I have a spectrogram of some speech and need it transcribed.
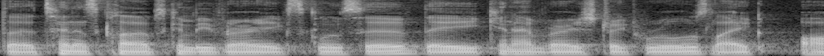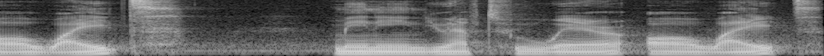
The tennis clubs can be very exclusive. They can have very strict rules like all white, meaning you have to wear all white.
